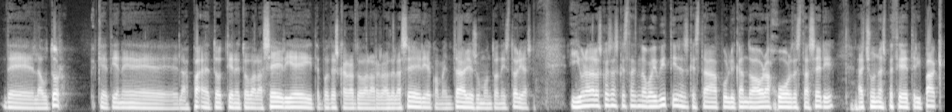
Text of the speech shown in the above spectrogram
del autor, que tiene, eh, tiene toda la serie y te puedes descargar todas las reglas de la serie, comentarios, un montón de historias. Y una de las cosas que está haciendo Boybitis es que está publicando ahora juegos de esta serie. Ha hecho una especie de tripack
